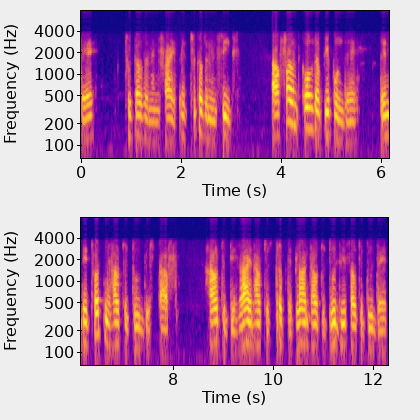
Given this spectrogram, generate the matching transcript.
there, 2005, uh, 2006, I found older people there. Then they taught me how to do this stuff, how to design, how to strip the plant, how to do this, how to do that.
